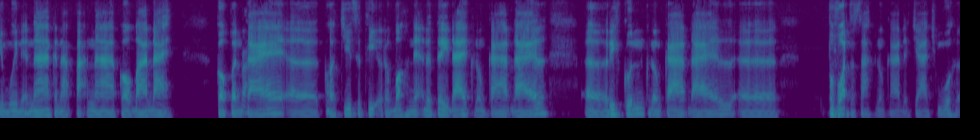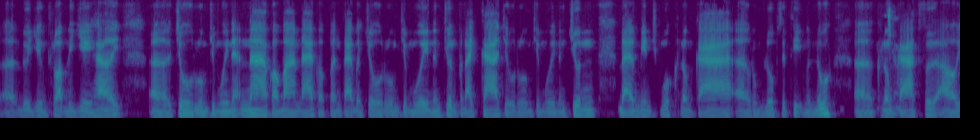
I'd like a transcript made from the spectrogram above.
ជាមួយអ្នកណាគណៈបកណាក៏បានដែរក៏ប៉ុន្តែក៏ជាសិទ្ធិរបស់អ្នកដទៃដែរក្នុងការដែលរិះគន់ក្នុងការដែលអឺ ប្រវត្តិសាស្ត្រក្នុងការដេចាឈ្មោះដូចយើងធ្លាប់និយាយហើយចូលរួមជាមួយអ្នកណាក៏បានដែរក៏ប៉ុន្តែបើចូលរួមជាមួយនឹងជនផ្ដាច់ការចូលរួមជាមួយនឹងជនដែលមានឈ្មោះក្នុងការរំលោភសិទ្ធិមនុស្សក្នុងការធ្វើឲ្យ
